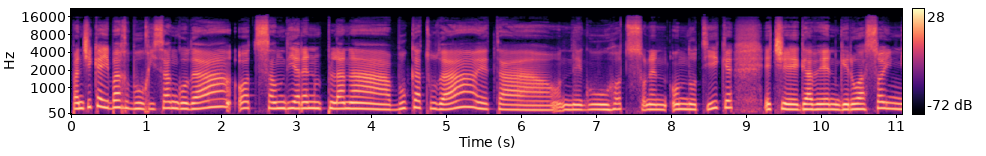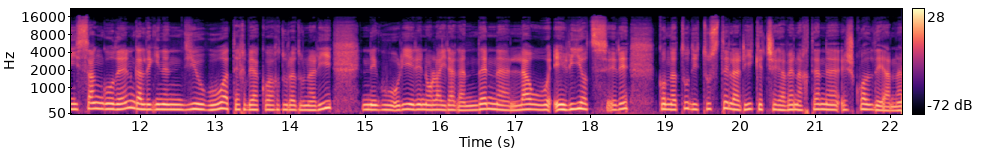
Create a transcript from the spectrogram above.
Pantxika Ibarbur izango da, hot zaundiaren plana bukatu da eta negu hot zonen ondotik, etxe gabeen geroa zoin izango den, galdeginen diugu aterbeako arduradunari, negu hori ere nola iraganden lau eriotz ere kondatu dituztelarik etxe gabeen artean eskualdean.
